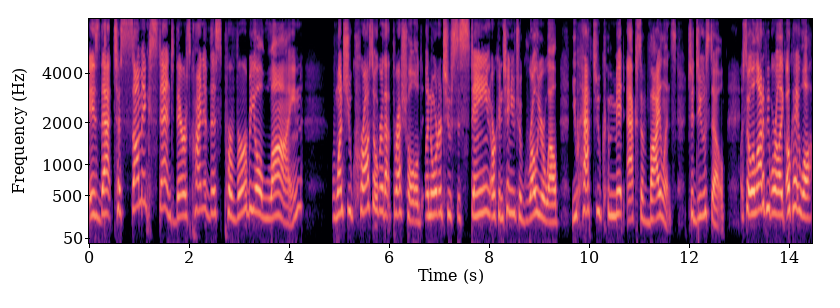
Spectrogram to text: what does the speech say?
is that to some extent there's kind of this proverbial line once you cross over that threshold, in order to sustain or continue to grow your wealth, you have to commit acts of violence to do so. So a lot of people are like, okay, well,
